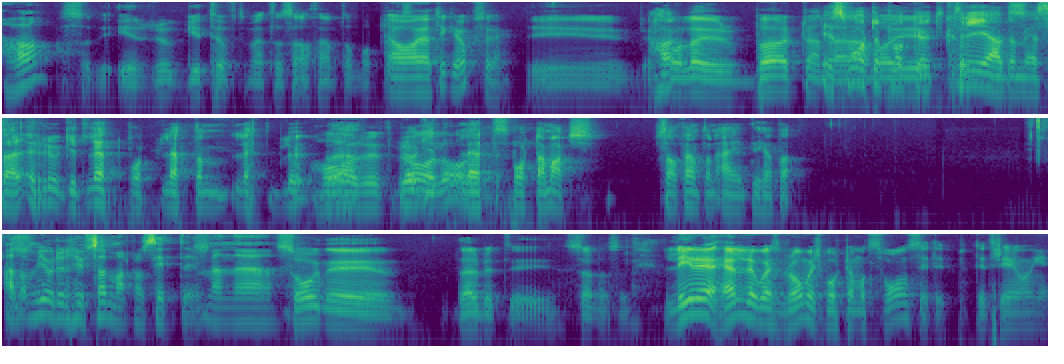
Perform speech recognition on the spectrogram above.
Ja, Alltså det är ruggigt tufft att möta Southampton borta. Ja, jag tycker också det. Det är jag kollar ju Burton Det är svårt att plocka ut tre, de är så här ruggigt lätt bort, lätt, lätt, har ett bra ruggigt lag, lätt alltså. bortamatch. Southampton är inte heta. ja de gjorde en hyfsad match mot City men... eh, Såg ni derbyt i söndags? Lirar jag hellre West Bromwich borta mot Swansea typ, till tre gånger,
